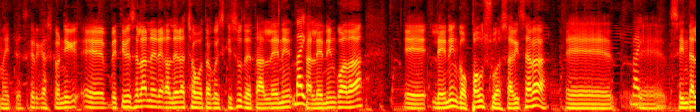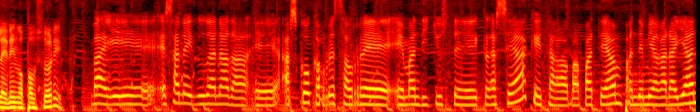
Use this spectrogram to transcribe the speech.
maite, eskerrik asko. Nik e, beti bezala nire galdera txabotako izkizut, eta, lehene, Bai. eta lehenengoa da, e, lehenengo pausua sari zara, e, Bai. e, zein da lehenengo pausu hori? Bai, e, esan nahi dudana da, e, askok aurrez aurre eman dituzte klaseak eta bapatean pandemia garaian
